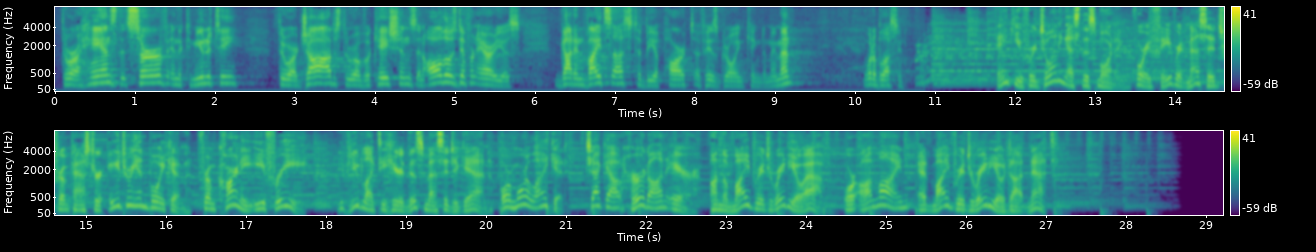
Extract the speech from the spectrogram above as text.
through our hands that serve in the community, through our jobs, through our vocations, and all those different areas, God invites us to be a part of His growing kingdom. Amen? What a blessing. Thank you for joining us this morning for a favorite message from Pastor Adrian Boykin from Kearney E. Free. If you'd like to hear this message again or more like it, check out Heard on Air on the MyBridge Radio app or online at mybridgeradio.net.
